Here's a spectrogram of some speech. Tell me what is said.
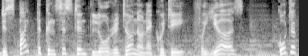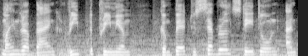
Despite the consistent low return on equity for years, Kotak Mahindra Bank reaped a premium compared to several state owned and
